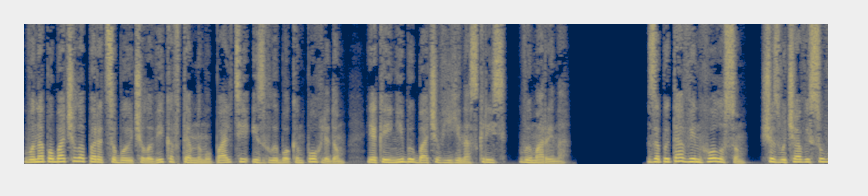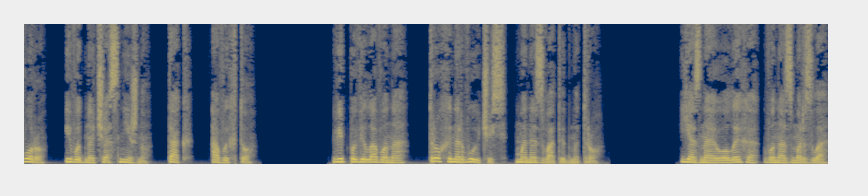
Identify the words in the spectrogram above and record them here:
вона побачила перед собою чоловіка в темному пальті із глибоким поглядом, який ніби бачив її наскрізь, ви Марина. Запитав він голосом, що звучав і суворо, і водночас ніжно так, а ви хто? Відповіла вона, трохи нервуючись, мене звати Дмитро. Я знаю Олега, вона змерзла,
